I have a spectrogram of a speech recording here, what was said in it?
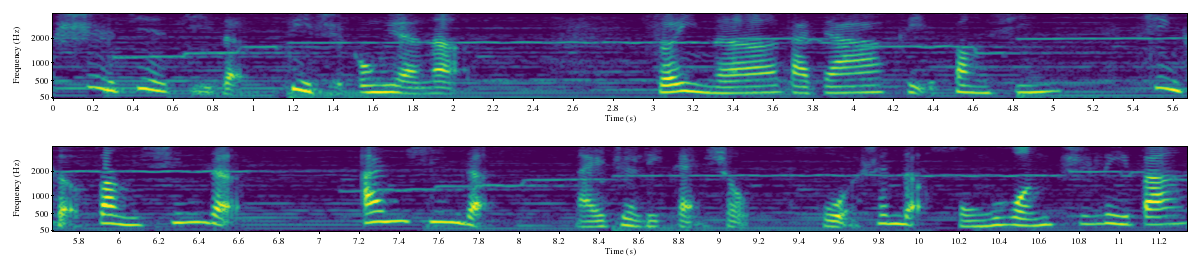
世界级的地质公园呢，所以呢，大家可以放心，尽可放心的、安心的来这里感受火山的洪荒之力吧。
